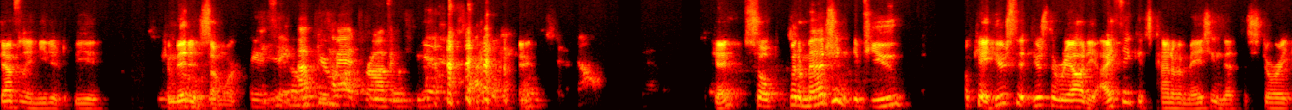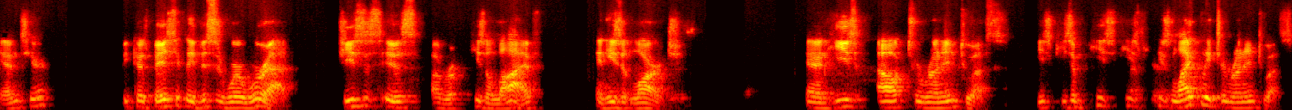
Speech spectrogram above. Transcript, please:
definitely needed to be committed somewhere. Up your med, Robin. okay. okay, so, but imagine if you, okay, here's the, here's the reality. I think it's kind of amazing that the story ends here because basically this is where we're at. Jesus is, a, he's alive and he's at large and he's out to run into us. He's, he's, a, he's, he's, he's likely to run into us.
